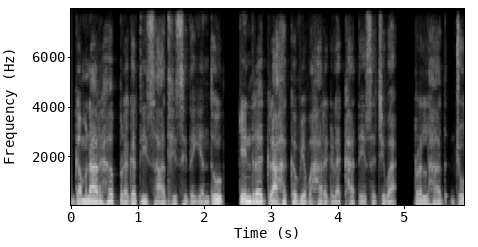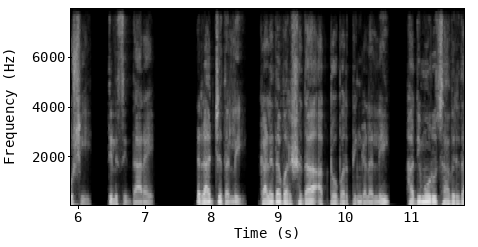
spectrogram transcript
ಗಮನಾರ್ಹ ಪ್ರಗತಿ ಸಾಧಿಸಿದೆ ಎಂದು ಕೇಂದ್ರ ಗ್ರಾಹಕ ವ್ಯವಹಾರಗಳ ಖಾತೆ ಸಚಿವ ಪ್ರಲ್ಹಾದ್ ಜೋಶಿ ತಿಳಿಸಿದ್ದಾರೆ. ರಾಜ್ಯದಲ್ಲಿ ಕಳೆದ ವರ್ಷದ ಅಕ್ಟೋಬರ್ ತಿಂಗಳಲ್ಲಿ ಹದಿಮೂರು ಸಾವಿರದ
